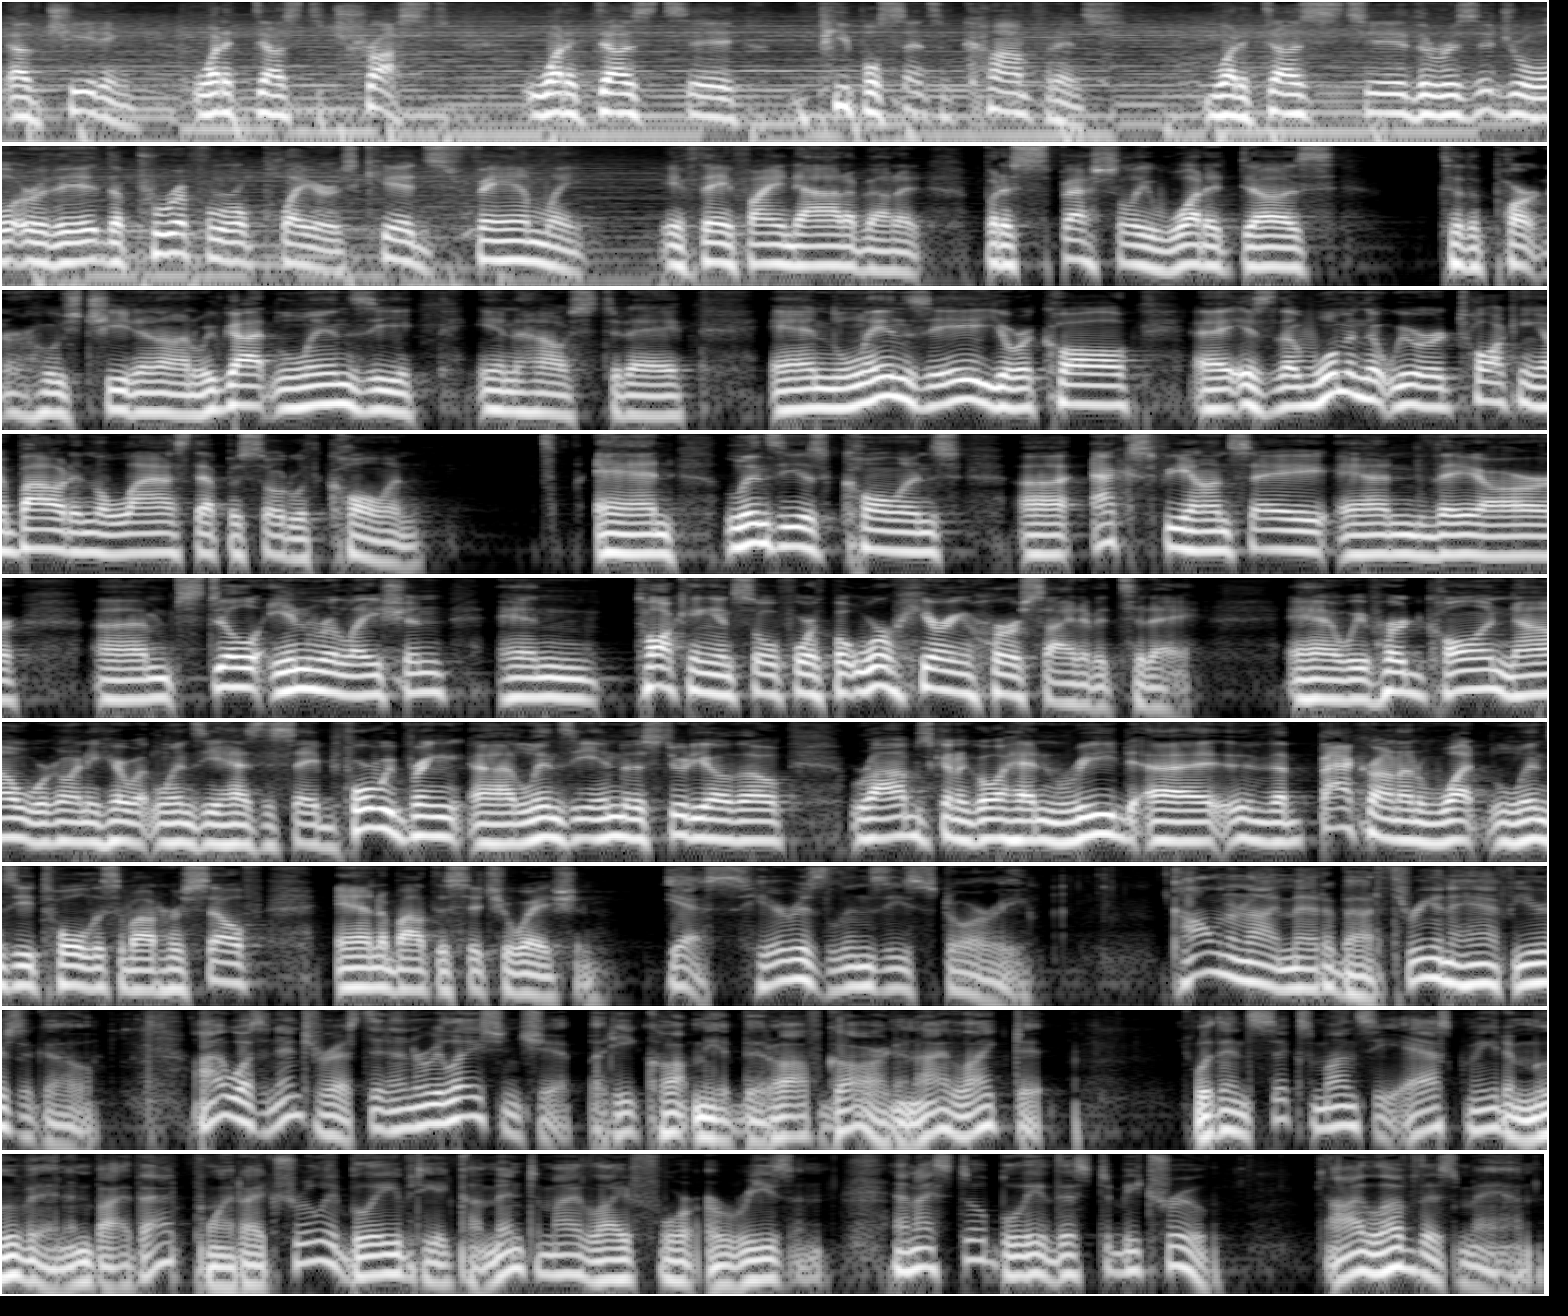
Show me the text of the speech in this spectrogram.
of cheating, what it does to trust, what it does to people's sense of confidence, what it does to the residual or the, the peripheral players, kids, family, if they find out about it, but especially what it does to the partner who's cheating on. We've got Lindsay in house today. And Lindsay, you recall, uh, is the woman that we were talking about in the last episode with Colin. And Lindsay is Colin's uh, ex fiance, and they are um, still in relation and talking and so forth. But we're hearing her side of it today. And we've heard Colin. Now we're going to hear what Lindsay has to say. Before we bring uh, Lindsay into the studio, though, Rob's going to go ahead and read uh, the background on what Lindsay told us about herself and about the situation. Yes, here is Lindsay's story. Colin and I met about three and a half years ago. I wasn't interested in a relationship, but he caught me a bit off guard, and I liked it. Within six months, he asked me to move in, and by that point, I truly believed he had come into my life for a reason, and I still believe this to be true. I love this man.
